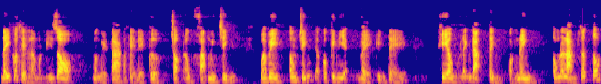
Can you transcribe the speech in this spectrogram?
đấy có thể là một lý do mà người ta có thể đề cử chọn ông Phạm Minh Chính bởi vì ông Chính đã có kinh nghiệm về kinh tế. Khi ông lãnh đạo tỉnh Quảng Ninh, ông đã làm rất tốt,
